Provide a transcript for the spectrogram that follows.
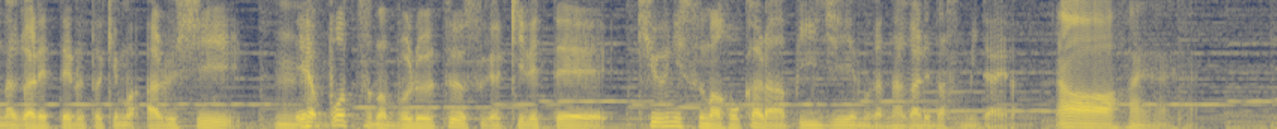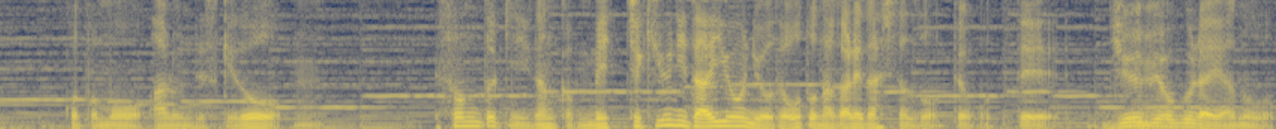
が流れてる時もあるし、うん。AirPods の Bluetooth が切れて急にスマホから BGM が流れ出すみたいなああはいはいはい。こともあるんですけどうん。その時になんかめっちゃ急に大音量で音流れ出したぞって思って10秒ぐらいあの、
